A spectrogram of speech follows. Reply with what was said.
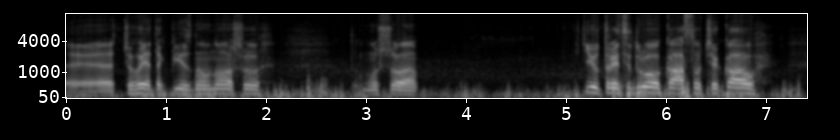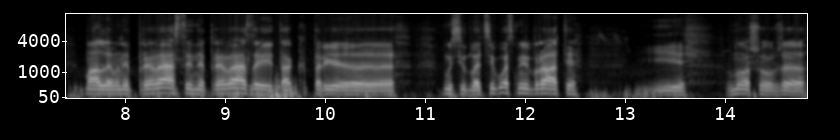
Е, чого я так пізно вношу? Тому що Хотів 32-го касу, чекав, мали вони привезти, не привезли, і так пере... е, мусив 28-й брати. І вношу вже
